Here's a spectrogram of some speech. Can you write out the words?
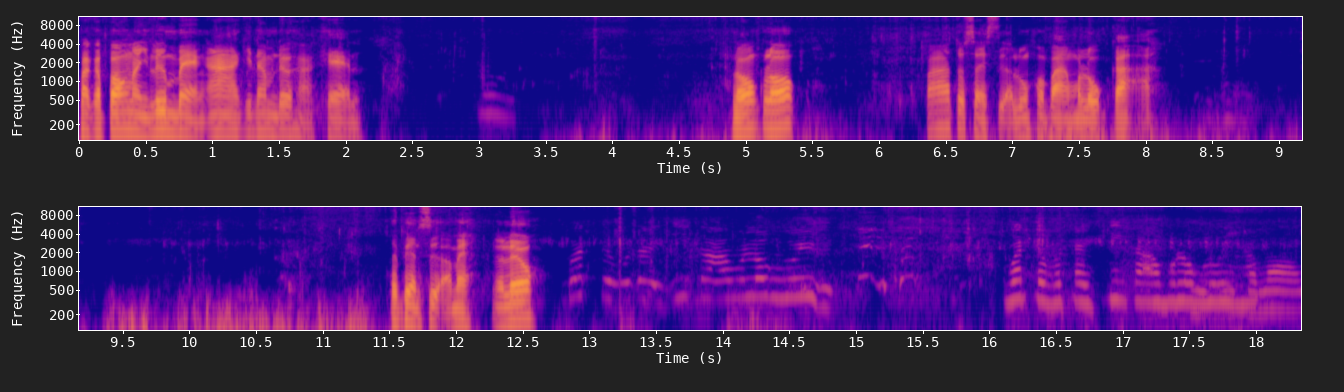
ปลากระป๋องหน่อยลืมแบ่งอากินน้ำเด้อหาแคน ลอกลอกป้าตัวใส่เสือลุงพอบางมาโลกะไปเปลี่ยนเสือไหมเร็ววัดแต่ว่าใหญ่ที่ขาวมาลงลุยครับลาย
